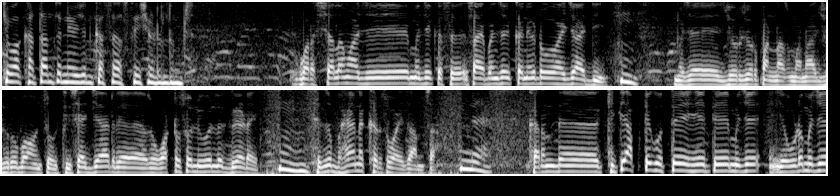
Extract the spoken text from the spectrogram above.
किंवा खतांचं नियोजन कसं असतं शेड्यूल तुमचं? वर्षाला माझे म्हणजे कसं साहेबांचे कनेक्ट व्हायच्या आधी म्हणजे झिरो झिरो पन्नास म्हणा झिरो बावन्न चौतीस ह्या ज्या वॉटर सोल्युबल ग्रेड आहेत ह्याचं भयानक खर्च व्हायचा आमचा. कारण किती अपटेक होते हे ते म्हणजे एवढं म्हणजे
